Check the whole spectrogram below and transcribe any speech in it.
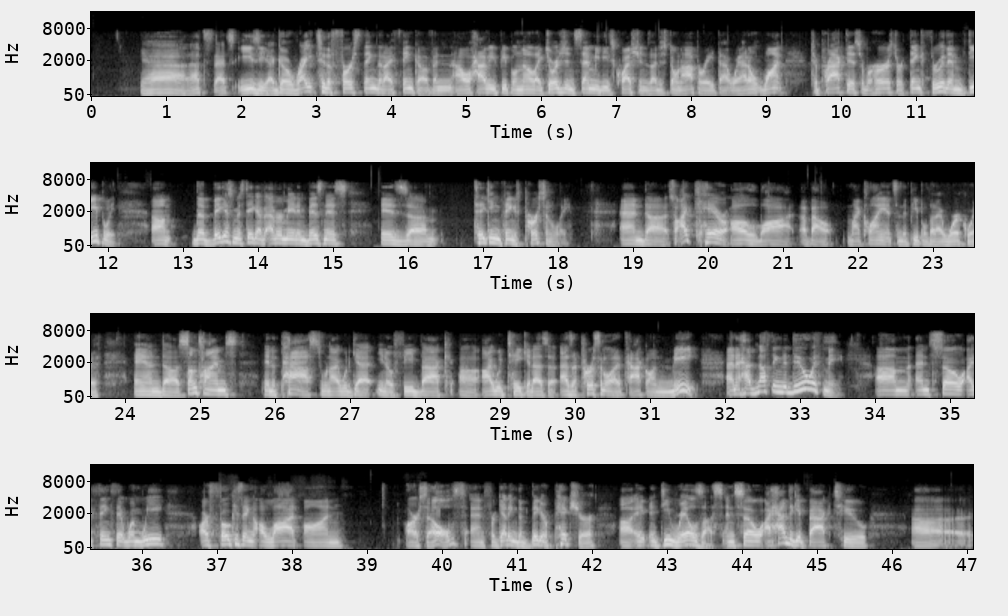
Yeah, that's that's easy. I go right to the first thing that I think of, and I'll have you people know. Like George didn't send me these questions. I just don't operate that way. I don't want to practice or rehearse or think through them deeply. Um, the biggest mistake I've ever made in business is um, taking things personally, and uh, so I care a lot about my clients and the people that I work with, and uh, sometimes in the past when I would get you know feedback, uh, I would take it as a as a personal attack on me, and it had nothing to do with me. Um, and so I think that when we are focusing a lot on ourselves and forgetting the bigger picture, uh, it, it, derails us. And so I had to get back to uh,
